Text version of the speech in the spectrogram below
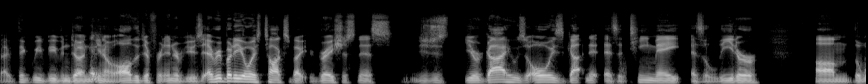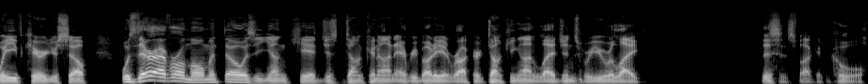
I think we've even done, you know, all the different interviews. Everybody always talks about your graciousness. You just you're a guy who's always gotten it as a teammate, as a leader. Um, the way you've carried yourself. Was there ever a moment though, as a young kid, just dunking on everybody at Rucker, dunking on legends, where you were like, "This is fucking cool."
